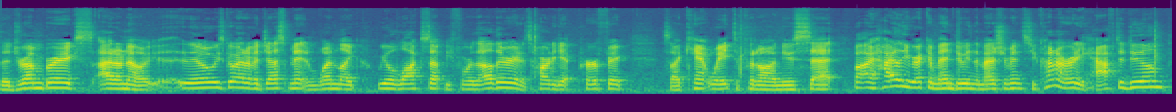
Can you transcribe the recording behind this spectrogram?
The drum brakes, I don't know, they always go out of adjustment and one like wheel locks up before the other and it's hard to get perfect. So I can't wait to put on a new set. But I highly recommend doing the measurements. You kind of already have to do them.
